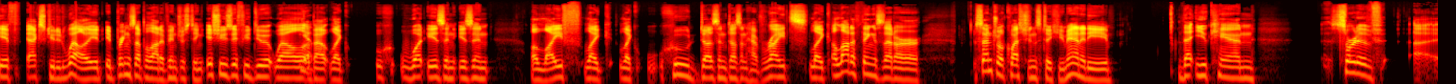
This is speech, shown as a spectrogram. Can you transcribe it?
if executed well. It it brings up a lot of interesting issues if you do it well Yep. about like wh- what is and isn't a life, like like who does and doesn't have rights, like a lot of things that are central questions to humanity that you can sort of uh,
